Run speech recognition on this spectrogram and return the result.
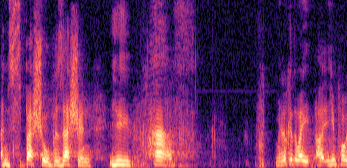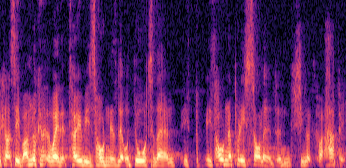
and special possession you have. I mean, look at the way, uh, you probably can't see, but I'm looking at the way that Toby's holding his little daughter there, and he's, he's holding her pretty solid, and she looks quite happy.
